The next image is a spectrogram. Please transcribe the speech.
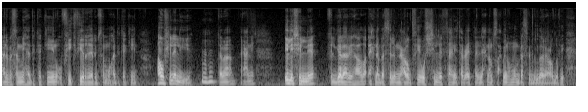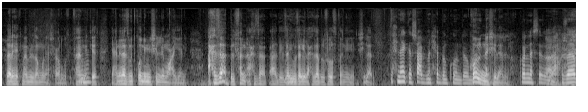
أنا بسميها دكاكين وفي كثير غير بسموها دكاكين أو شلالية. تمام يعني إلي شلة في الجاليري هذا إحنا بس اللي بنعرض فيه والشلة الثانية تبعتنا اللي إحنا مصاحبينهم هم بس اللي بيقدروا يعرضوا فيه غير هيك ما بيلزموناش يعرضوا فيه فاهمني. كيف يعني لازم تكوني من شلة معينة أحزاب الفن أحزاب عادي زيه. زي الأحزاب الفلسطينية شلال إحنا هيك شعب بنحب نكون دوما. كلنا شلال كلنا شر آه. الأحزاب.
